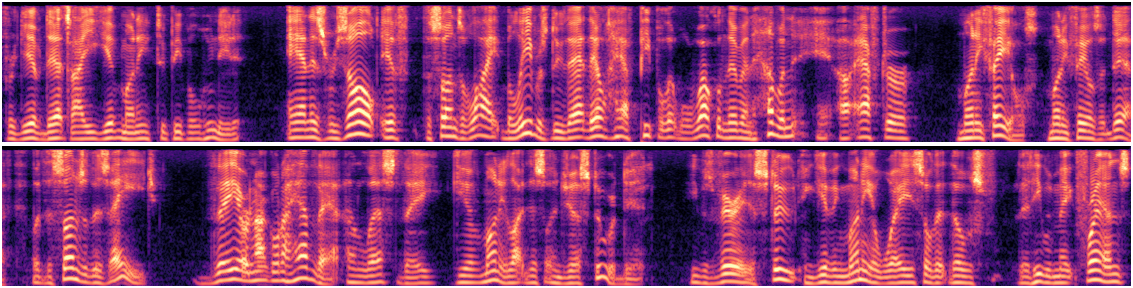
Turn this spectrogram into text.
forgive debts, i.e., give money to people who need it. And as a result, if the sons of light, believers, do that, they'll have people that will welcome them in heaven uh, after money fails. Money fails at death. But the sons of this age, they are not going to have that unless they give money like this unjust steward did. He was very astute in giving money away so that those that he would make friends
